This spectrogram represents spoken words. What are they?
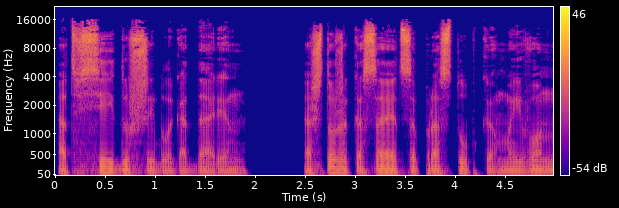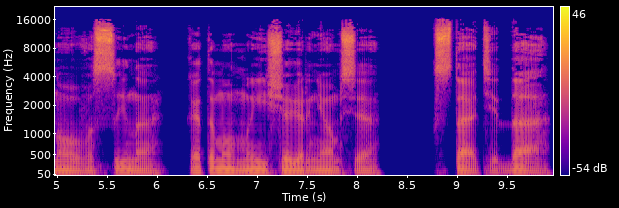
от всей души благодарен. А что же касается проступка моего нового сына, к этому мы еще вернемся. «Кстати, да.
